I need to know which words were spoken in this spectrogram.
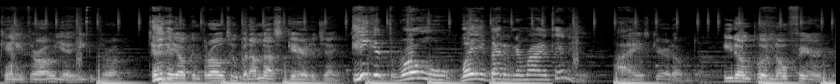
Can he throw? Yeah, he can throw. He can- Tannehill can throw too, but I'm not scared of Jameis. He can throw way better than Ryan Tannehill, I ain't scared of him though. He doesn't put no fear in me.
